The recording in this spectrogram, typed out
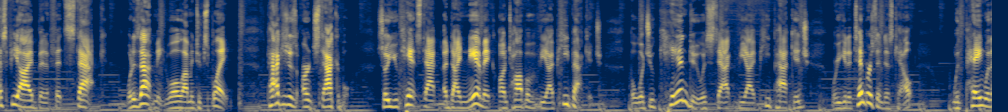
SPI benefits stack. What does that mean? Well, allow me to explain. Packages aren't stackable, so you can't stack a dynamic on top of a VIP package. But what you can do is stack VIP package where you get a 10% discount with paying with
